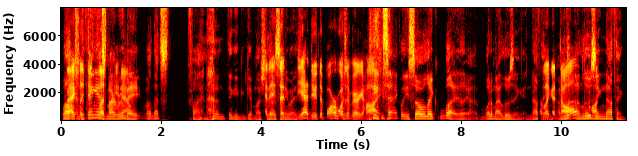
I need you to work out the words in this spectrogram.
Well, I and actually the thing is, my you now. roommate. Well, that's fine. I don't think it could get much And less, said- anyways. yeah, dude, the bar wasn't very high. exactly. So, like, what? What am I losing? And nothing. Like a I'm doll? I'm, losing nothing.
